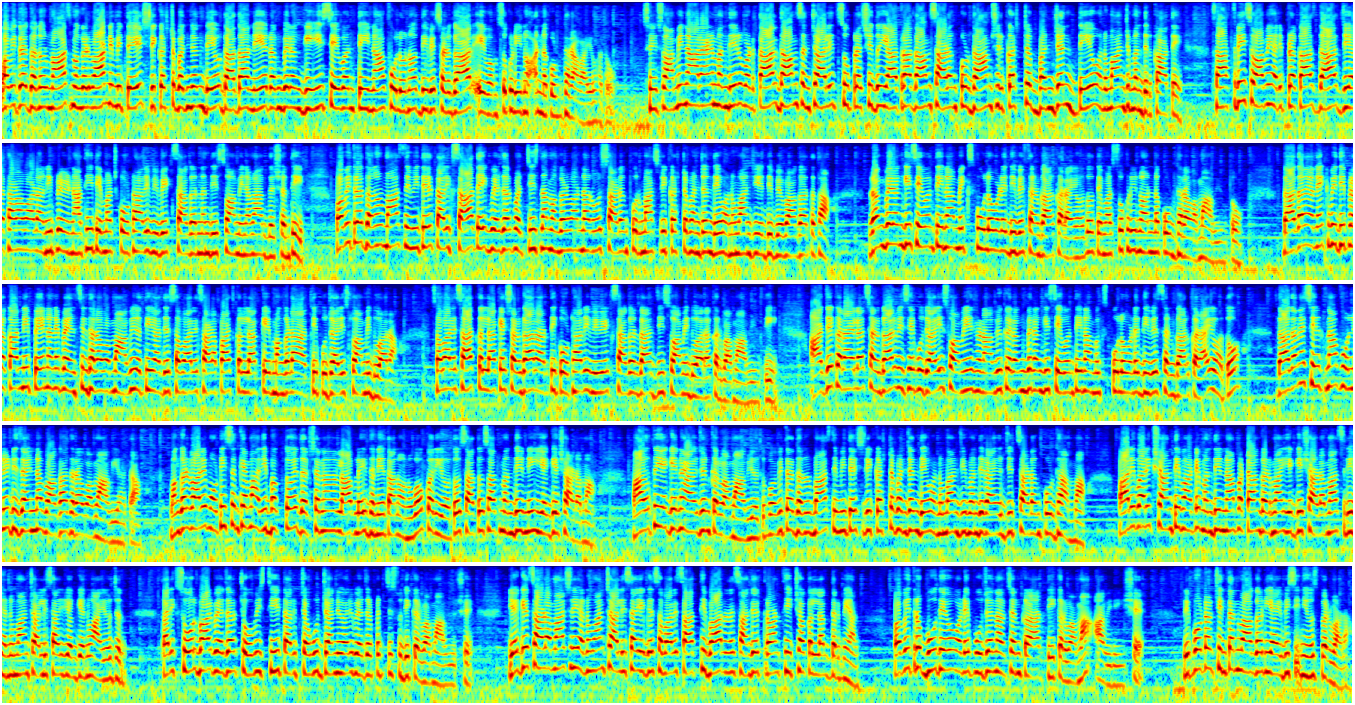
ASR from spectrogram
પવિત્ર ધનુર્માસ મંગળવાર નિમિત્તે શ્રી કષ્ટભંજન દેવ દાદાને રંગબેરંગી સેવંતીના ફૂલોનો દિવ્ય શણગાર એવં સુકડીનો અન્નકૂટ ધરાવાયો હતો. શ્રી સ્વામિનારાયણ મંદિર, વડતાલ ધામ સંચાલિત સુપ્રસિદ્ધ યાત્રાધામ સાળંગપુર ધામ, શ્રી કષ્ટભંજન દેવ હનુમાનજી મંદિર ખાતે શાસ્ત્રી સ્વામી હરિપ્રકાશ દાસ જે અથાણાવાળાની પ્રેરણાથી તેમજ કોઠારી વિવેક સાગર નંદી સ્વામીના માર્ગદર્શનથી પવિત્ર ધનુર્માસ નિમિત્તે તારીખ સાત એક બે હજાર પચીસના મંગળવારના રોજ સાળંગપુરમાં શ્રી કષ્ટભંજન દેવ હનુમાનજીએ દિવ્ય વાઘા તથા રંગબેરંગી સેવંતીના મિક્સ ફૂલો વડે દિવ્ય શણગાર કરાયો હતો. તેમાં સુખડીનો અન્નકૂટ ધરાવવામાં આવ્યો હતો. દાદાને અનેકવિધિ પ્રકારની પેન અને પેન્સિલ ધરાવવામાં આવી હતી. આજે સવારે સાડા પાંચ કલાકે મંગળા આરતી પૂજારી સ્વામી દ્વારા, સવારે સાત કલાકે શણગાર આરતી કોઠારી વિવેક સાગરદાસજી સ્વામી દ્વારા કરવામાં આવી હતી. આજે કરાયેલા શણગાર વિશે પૂજારી સ્વામીએ જણાવ્યું કે રંગબેરંગી સેવંતીના મિક્સ ફૂલો વડે દિવ્ય શણગાર કરાયો હતો. દાદાને સિલ્કના ફૂલની ડિઝાઇનના વાઘા ધરાવવામાં આવ્યા હતા. મંગળવારે મોટી સંખ્યામાં હરિભક્તોએ દર્શનના લાભ લઈ ધન્યતાનો અનુભવ કર્યો હતો. સાથોસાથ મંદિરની યજ્ઞશાળામાં મારુતિ યજ્ઞનું આયોજન કરવામાં આવ્યું હતું. પવિત્ર ધનુર્માસ નિમિત્તે શ્રી કષ્ટભંજન દેવ હનુમાનજી મંદિર આયોજિત સાળંગપુર ધામમાં. પારિવારિક શાંતિ માટે મંદિરના પટાંગણમાં યજ્ઞશાળામાં શ્રી હનુમાન ચાલીસા યજ્ઞનું આયોજન તારીખ સોળ બાર બે હજાર ચોવીસથી તારીખ ચૌદ જાન્યુઆરી બે હજાર પચીસ સુધી કરવામાં આવ્યું છે. યજ્ઞશાળામાં શ્રી હનુમાન ચાલીસા યજ્ઞ સવારે સાતથી બાર અને સાંજે ત્રણથી છ કલાક દરમિયાન પવિત્ર ભૂદેવો વડે પૂજન અર્ચન આરતી કરવામાં આવી રહી છે. Reporter Chintan Vagadiya IBC news પરવાળા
